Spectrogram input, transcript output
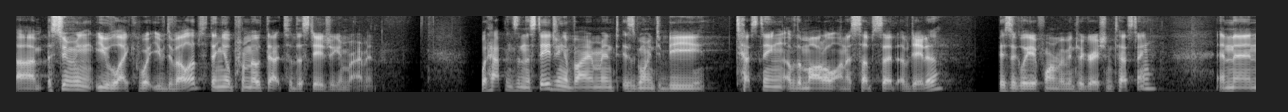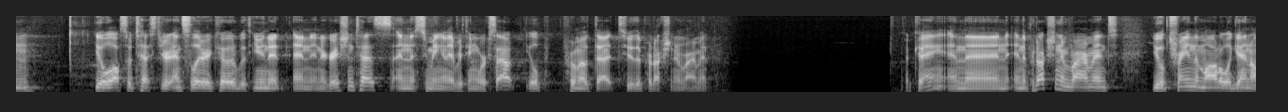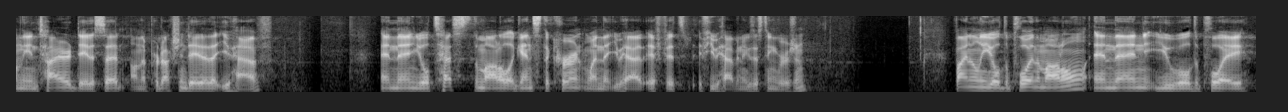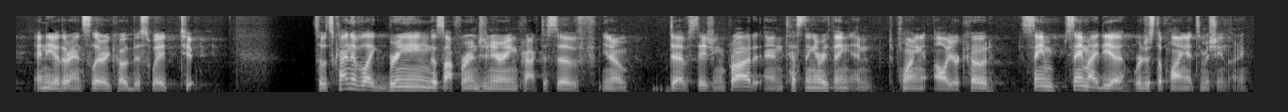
Um, assuming you like what you've developed, then you'll promote that to the staging environment. What happens in the staging environment is going to be testing of the model on a subset of data, basically a form of integration testing. And then you'll also test your ancillary code with unit and integration tests, and assuming everything works out, you'll promote that to the production environment. Okay, and then in the production environment, you'll train the model again on the entire data set, on the production data that you have and then you'll test the model against the current one that you have if, it's, if you have an existing version. Finally, you'll deploy the model, and then you will deploy any other ancillary code this way too. So it's kind of like bringing the software engineering practice of you know, dev, staging, and prod, and testing everything and deploying all your code. Same, same idea, we're just applying it to machine learning.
